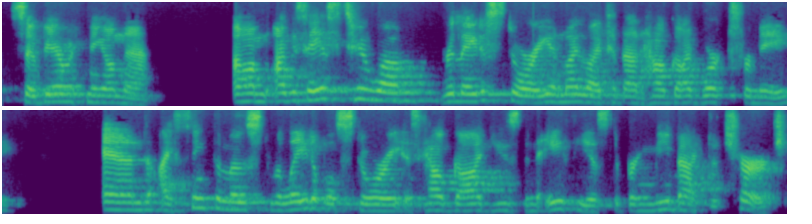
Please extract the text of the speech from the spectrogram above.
so bear with me on that. Um, I was asked to um, relate a story in my life about how God worked for me, and I think the most relatable story is how God used an atheist to bring me back to church,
